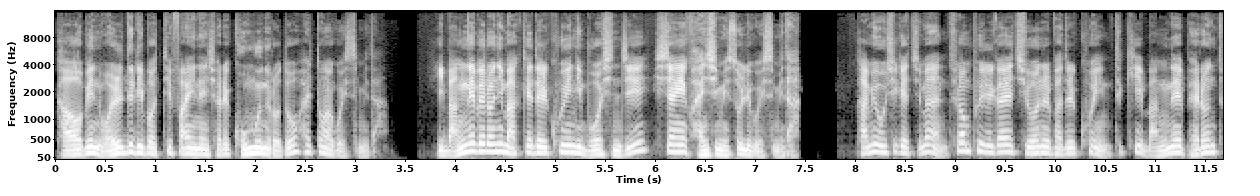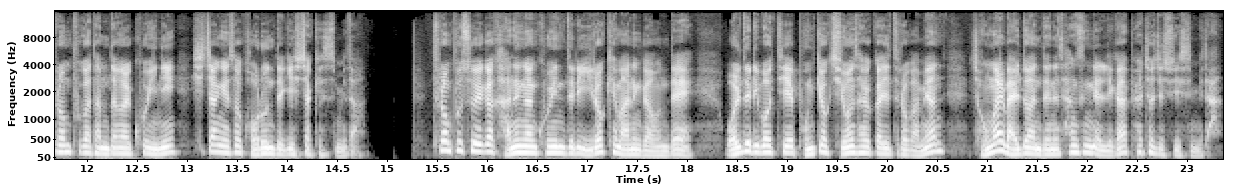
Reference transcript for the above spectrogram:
가업인 월드 리버티 파이낸셜의 고문으로도 활동하고 있습니다. 이 막내 베런이 맡게 될 코인이 무엇인지 시장에 관심이 쏠리고 있습니다. 감이 오시겠지만 트럼프 일가의 지원을 받을 코인, 특히 막내 베런 트럼프가 담당할 코인이 시장에서 거론되기 시작했습니다. 트럼프 수혜가 가능한 코인들이 이렇게 많은 가운데 월드 리버티의 본격 지원 사유까지 들어가면 정말 말도 안 되는 상승 랠리가 펼쳐질 수 있습니다.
